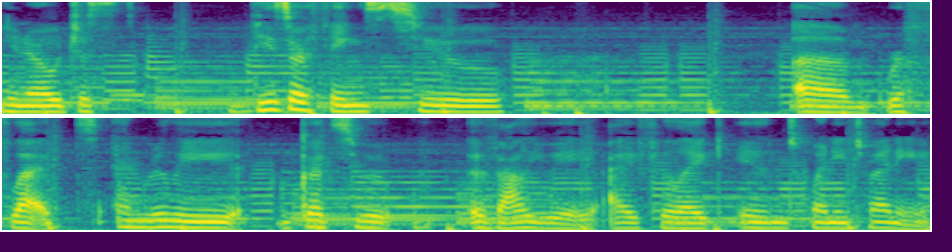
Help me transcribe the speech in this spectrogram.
You know, just these are things to um, reflect and really good to evaluate, I feel like, in 2020.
